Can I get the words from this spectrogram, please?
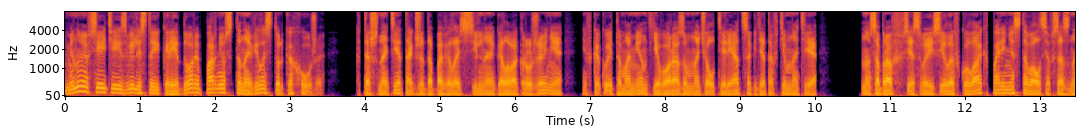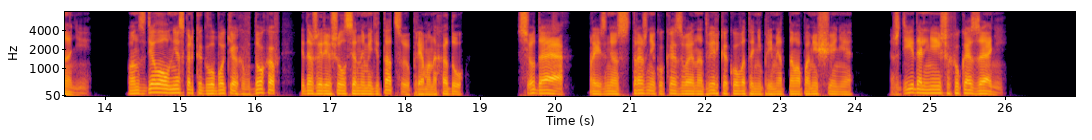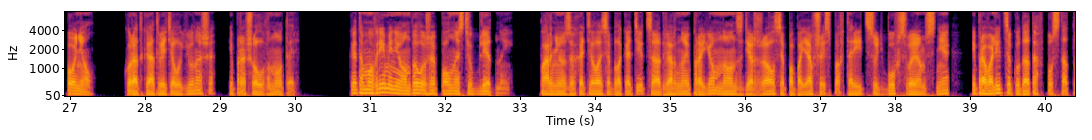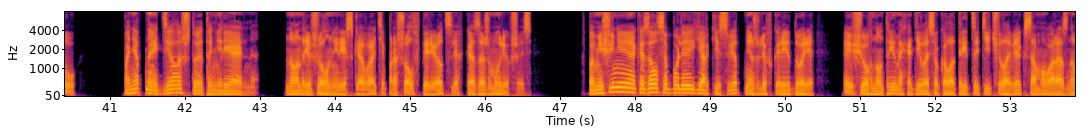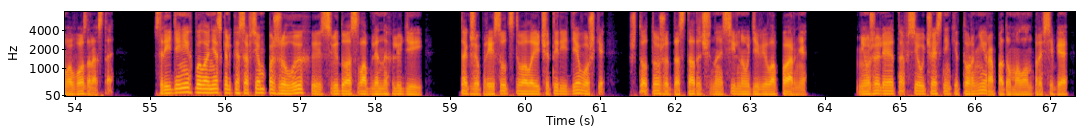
Минуя все эти извилистые коридоры, парню становилось только хуже — к тошноте также добавилось сильное головокружение, и в какой-то момент его разум начал теряться где-то в темноте. Но собрав все свои силы в кулак, парень оставался в сознании. Он сделал несколько глубоких вдохов и даже решился на медитацию прямо на ходу. «Сюда!» — произнес стражник, указывая на дверь какого-то неприметного помещения. «Жди дальнейших указаний». «Понял», — коротко ответил юноша и прошел внутрь. К этому времени он был уже полностью бледный. Парню захотелось облокотиться о дверной проем, но он сдержался, побоявшись повторить судьбу в своем сне и провалиться куда-то в пустоту. Понятное дело, что это нереально, но он решил не рисковать и прошел вперед, слегка зажмурившись. В помещении оказался более яркий свет, нежели в коридоре, а еще внутри находилось около 30 человек самого разного возраста. Среди них было несколько совсем пожилых и с виду ослабленных людей. Также присутствовало и четыре девушки, что тоже достаточно сильно удивило парня. «Неужели это все участники турнира?» — подумал он про себя.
